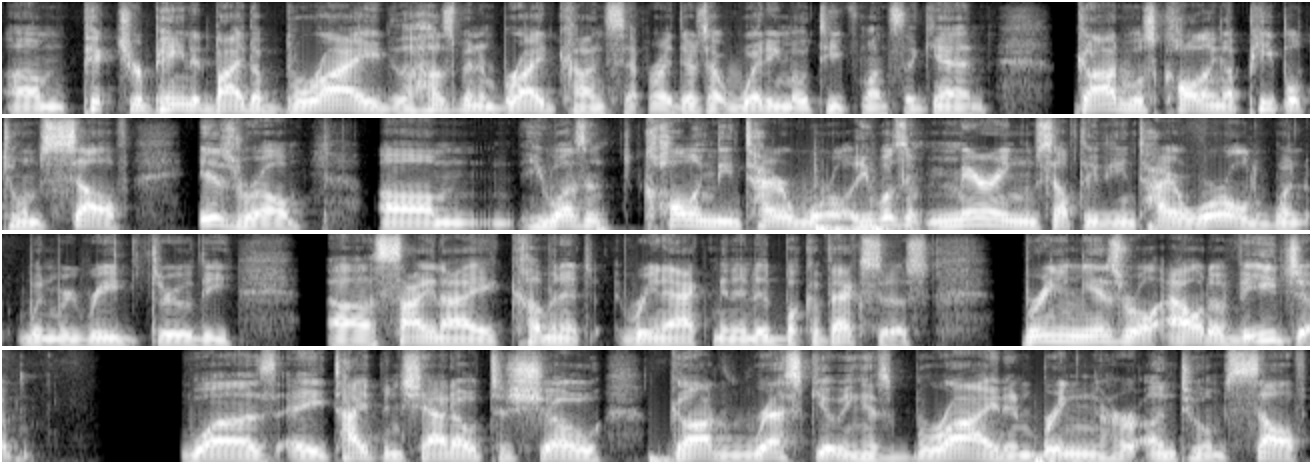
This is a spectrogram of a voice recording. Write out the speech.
um, picture painted by the bride, the husband and bride concept, right? There's that wedding motif once again. God was calling a people to himself, Israel. Um, he wasn't calling the entire world. He wasn't marrying himself to the entire world when, when we read through the uh, Sinai covenant reenactment in the book of Exodus. Bringing Israel out of Egypt was a type and shadow to show God rescuing his bride and bringing her unto himself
